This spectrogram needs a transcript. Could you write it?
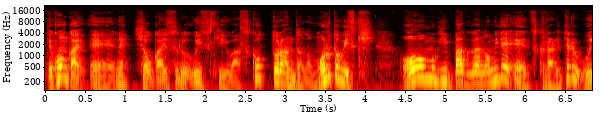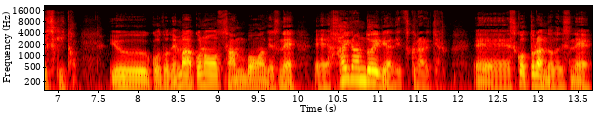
で、今回、えー、ね、紹介するウイスキーはスコットランドのモルトウイスキー。大麦麦芽のみで、えー、作られてるウイスキーと。いうことで、まあ、この3本はですね、えー、ハイランドエリアで作られてる。えー、スコットランドのですね、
